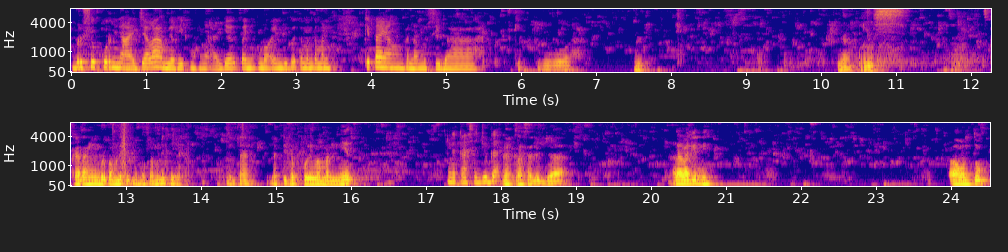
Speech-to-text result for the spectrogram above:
bersyukurnya aja lah ambil hikmahnya aja. Banyak doain juga teman-teman kita yang kena musibah gitu. Ya terus sekarang berapa menit udah berapa menit ya? Bentar udah 35 menit. Nggak kerasa juga. Nggak kerasa juga ada lagi nih. Oh, untuk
